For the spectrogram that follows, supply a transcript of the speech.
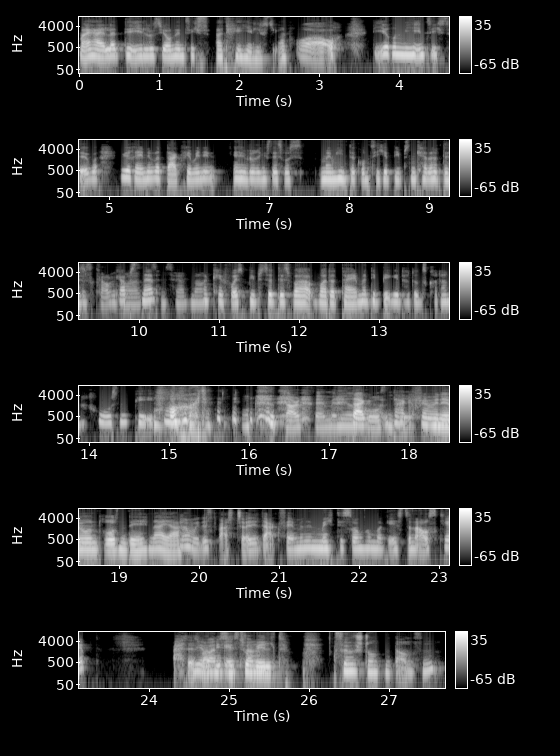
Mein Highlight, die Illusion in sich, ah, die Illusion, wow, die Ironie in sich selber. Wir rennen über Dark Feminine. Übrigens, das, was man im Hintergrund sicher piepsen kann, das, Das glaube ich glaubst nicht? hört, nein. okay, falls piepst, das war, war der Timer. Die Birgit hat uns gerade einen Rosentee gemacht. Dark Feminine Dark, und großen Dark. Feminine und Rosentee, naja. Na, das passt schon. Die Dark Feminine, möchte ich sagen, haben wir gestern ausgehabt. Ah, Das Wir war ein bisschen zu wild. Fünf Stunden tanzen.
